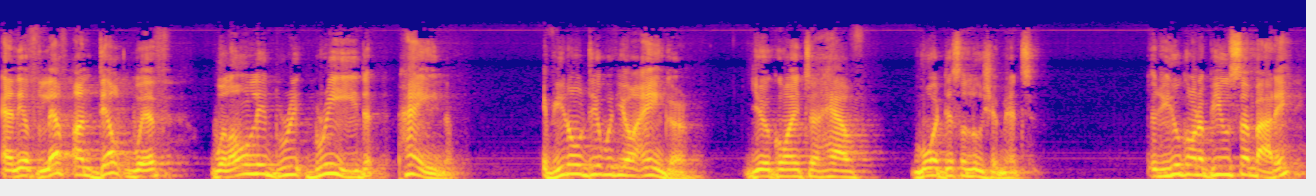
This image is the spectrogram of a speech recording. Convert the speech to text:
And if left undealt with, will only breed pain. If you don't deal with your anger, you're going to have more disillusionment. You're going to abuse somebody.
